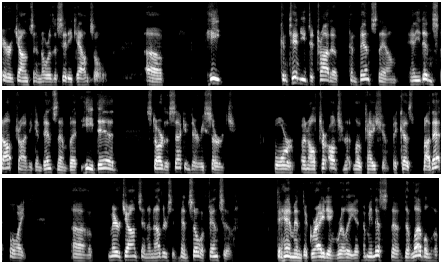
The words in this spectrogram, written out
Erik Jonsson or the City Council, uh, he continued to try to convince them, and he didn't stop trying to convince them, but he did start a secondary search for an alter, alternate location because by that point, uh, Mayor Jonsson and others had been so offensive to him and degrading. Really, I mean, this the the level of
